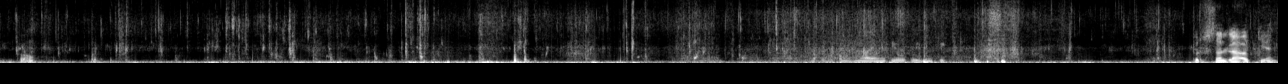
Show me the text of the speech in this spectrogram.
Yun pa, oh. ng Tiutoy Olympic. Personal layout yan.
